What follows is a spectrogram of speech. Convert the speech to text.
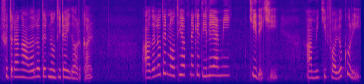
সুতরাং আদালতের নথিটাই দরকার। আদালতের নথি আপনাকে দিলে আমি কি দেখি? আমি কি ফলো করি?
